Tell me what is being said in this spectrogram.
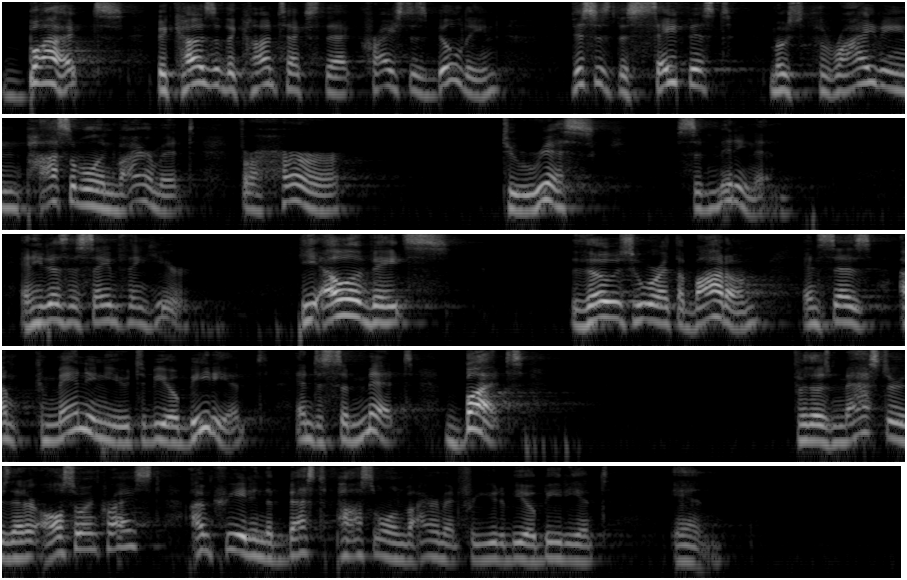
But because of the context that Christ is building, this is the safest, most thriving possible environment for her to risk submitting in. And he does the same thing here. He elevates those who are at the bottom and says, I'm commanding you to be obedient and to submit, but for those masters that are also in Christ, I'm creating the best possible environment for you to be obedient in.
